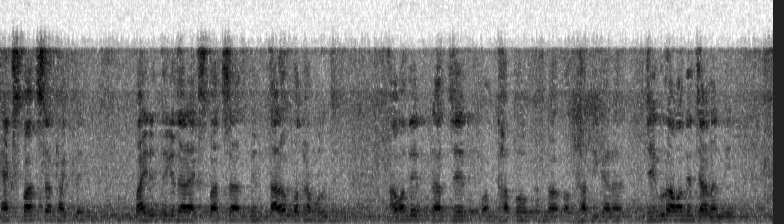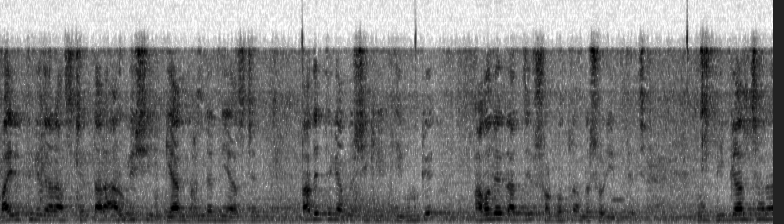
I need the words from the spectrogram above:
এক্সপার্টসরা থাকবেন, বাইরের থেকে যারা এক্সপার্টসরা আসবেন, তারাও কথা বলবেন আমাদের রাজ্যের অধ্যাপক বা অধ্যাপিকারা যেগুলো আমাদের জানা নেই বাইরের থেকে যারা আসছেন, তারা আরও বেশি জ্ঞান ভাণ্ডার নিয়ে আসছেন তাদের থেকে আমরা শিখে এগুলোকে আমাদের রাজ্যের সর্বত্র আমরা সরিয়ে দিতে চাই এবং বিজ্ঞান ছাড়া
